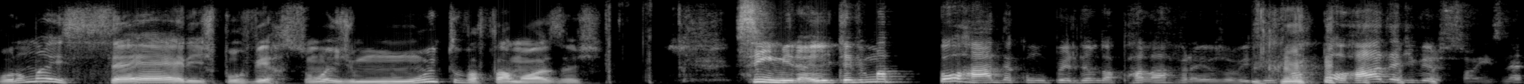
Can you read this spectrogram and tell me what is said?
por umas séries, por versões muito famosas. Sim, Mira, ele teve uma porrada, com o perdão da palavra aí, os ouvintes, uma porrada de versões, né?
